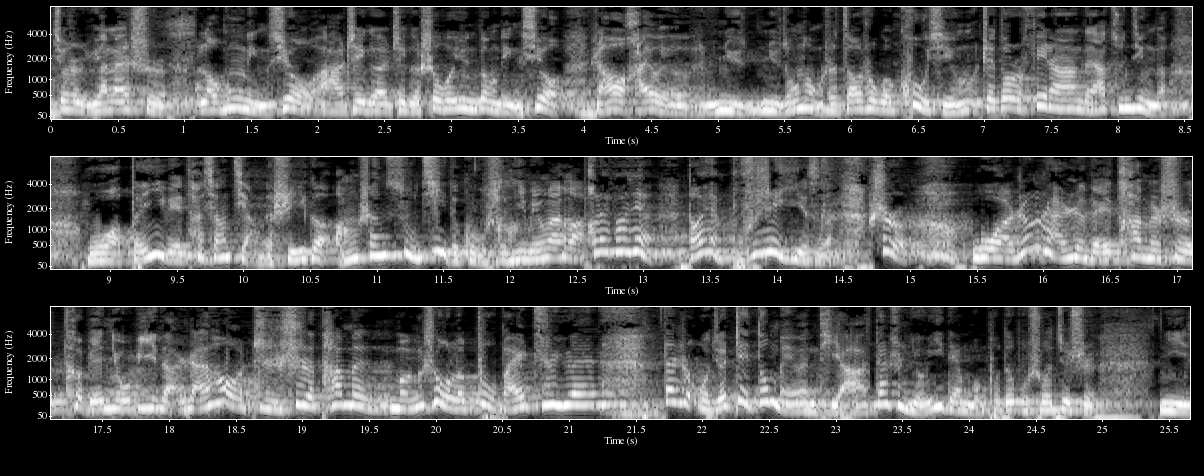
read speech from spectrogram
就是原来是劳工领袖啊，这个这个社会运动领袖，然后还有女女总统是遭受过酷刑，这都是非常让大家尊敬的。我本以为他想讲的是一个昂山素季的故事，你明白吗？后来发现导演。不是这意思，是我仍然认为他们是特别牛逼的，然后只是他们蒙受了不白之冤，但是我觉得这都没问题啊。但是有一点我不得不说，就是你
